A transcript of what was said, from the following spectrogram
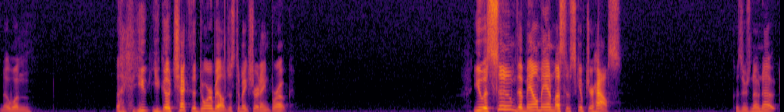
No one you, you go check the doorbell just to make sure it ain't broke. You assume the mailman must have skipped your house because there's no note.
